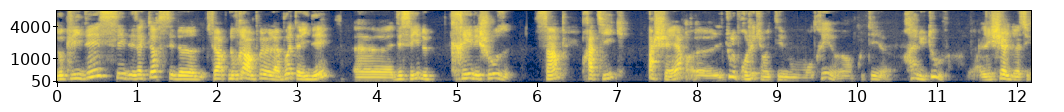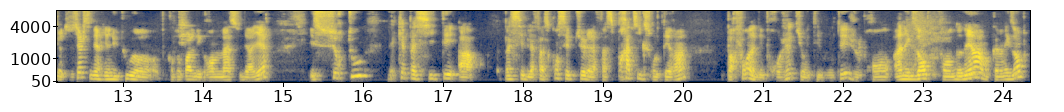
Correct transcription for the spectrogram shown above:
Donc l'idée, c'est des acteurs, c'est de faire d'ouvrir un peu la boîte à idées, euh, d'essayer de créer des choses simples, pratiques, pas chères. Euh, tous les projets qui ont été montrés euh, ont coûté rien du tout. Enfin, L'échelle de la sécurité sociale, ce n'est rien du tout quand on parle des grandes masses derrière. Et surtout, la capacité à passer de la phase conceptuelle à la phase pratique sur le terrain. Parfois, on a des projets qui ont été montés. Je prends un exemple, pour en donner un comme un exemple.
